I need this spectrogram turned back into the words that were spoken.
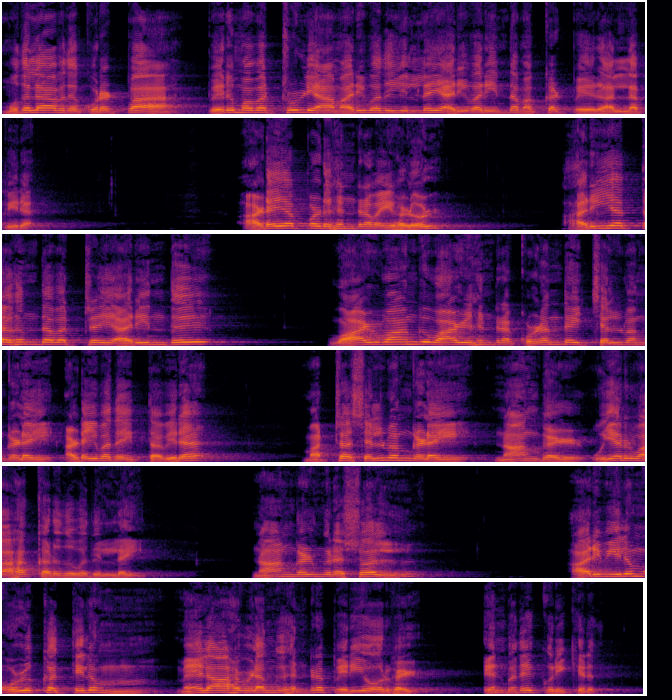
முதலாவது குரட்பா பெருமவற்றுள் யாம் அறிவது இல்லை அறிவறிந்த மக்கட்பேறு அல்ல பிற. அடையப்படுகின்றவைகளுள் அறியத்தகுந்தவற்றை அறிந்து வாழ்வாங்கு வாழ்கின்ற குழந்தை செல்வங்களை அடைவதைத் தவிர மற்ற செல்வங்களை நாங்கள் உயர்வாக கருதுவதில்லை. நாங்கள்ங்கிற சொல் அறிவிலும் ஒழுக்கத்திலும் மேலாக விளங்குகின்ற பெரியோர்கள் என்பதை குறிக்கிறது.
